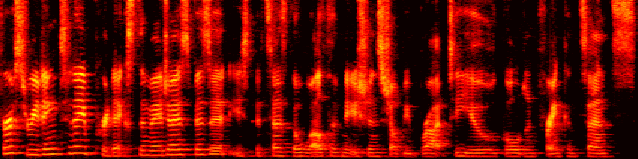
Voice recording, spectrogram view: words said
first reading today predicts the magi's visit. It says the wealth of nations shall be brought to you gold and frankincense.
